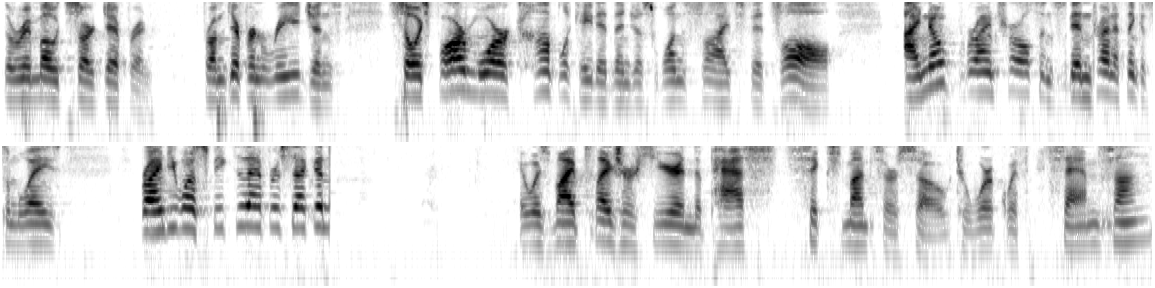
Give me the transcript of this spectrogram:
the remotes are different from different regions. So it's far more complicated than just one size fits all. I know Brian Charlson's been trying to think of some ways. Brian, do you want to speak to that for a second? It was my pleasure here in the past six months or so to work with Samsung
